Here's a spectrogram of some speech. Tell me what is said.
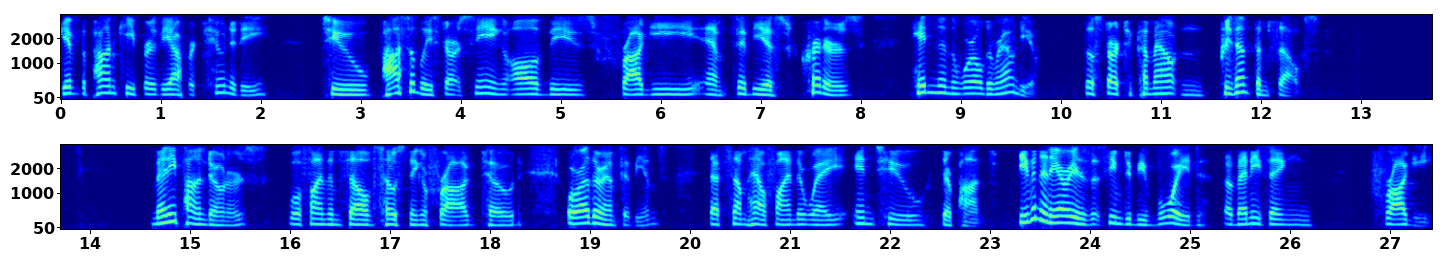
give the pond keeper the opportunity to possibly start seeing all of these froggy, amphibious critters hidden in the world around you. They'll start to come out and present themselves. Many pond owners will find themselves hosting a frog, toad, or other amphibians that somehow find their way into their ponds. Even in areas that seem to be void of anything froggy,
